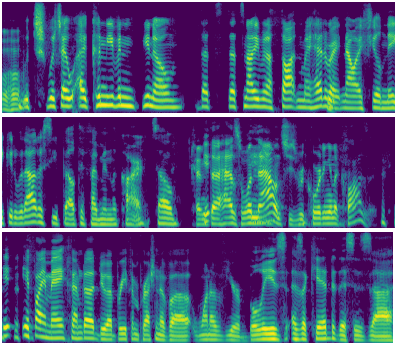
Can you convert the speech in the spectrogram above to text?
Mhm. which which I, I couldn't even you know that's that's not even a thought in my head right now. I feel naked without a seatbelt if I'm in the car. So Chemda has one now and she's recording in a closet. I- if I may, Chemda, do a brief impression of uh, one of your bullies as a kid. This is, uh,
